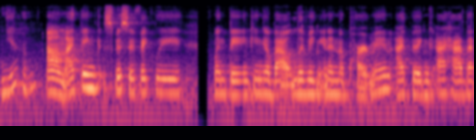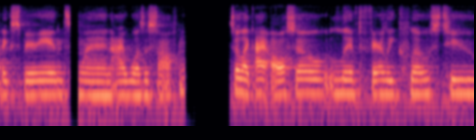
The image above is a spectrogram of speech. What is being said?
Yeah, um, I think specifically when thinking about living in an apartment, I think I had that experience when I was a sophomore. So, like, I also lived fairly close to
